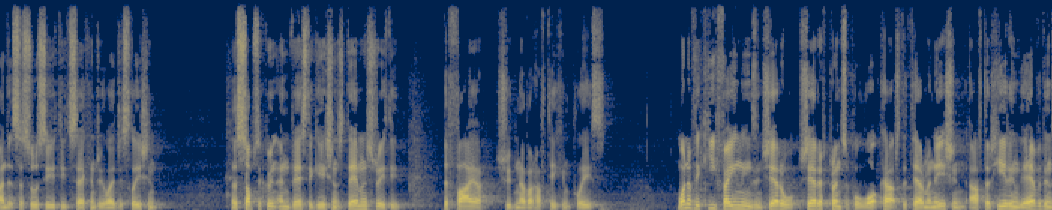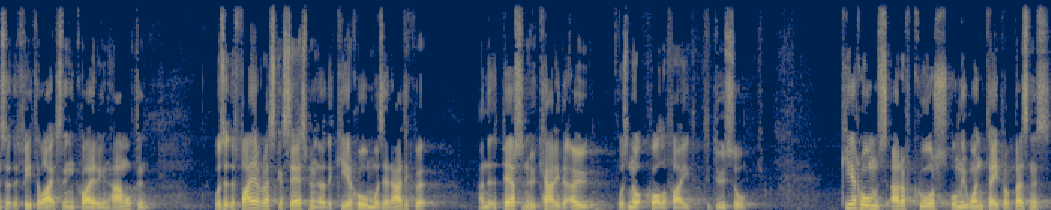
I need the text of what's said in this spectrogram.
and its associated secondary legislation. As subsequent investigations demonstrated, the fire should never have taken place. One of the key findings in Sheriff Principal Lockhart's determination after hearing the evidence at the fatal accident inquiry in Hamilton was that the fire risk assessment at the care home was inadequate and that the person who carried it out was not qualified to do so. Care homes are, of course, only one type of business.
